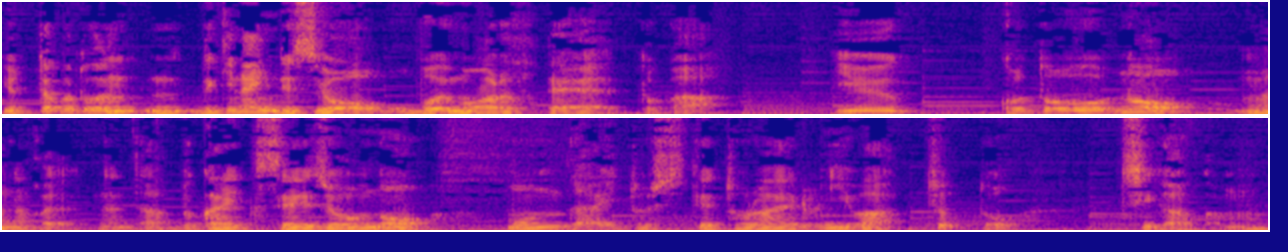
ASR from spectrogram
言ったことがんできないんですよ。覚えも悪くて、とか、いうことの、まあなんか、なんだ、部下育成上の問題として捉えるには、ちょっと違うかも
